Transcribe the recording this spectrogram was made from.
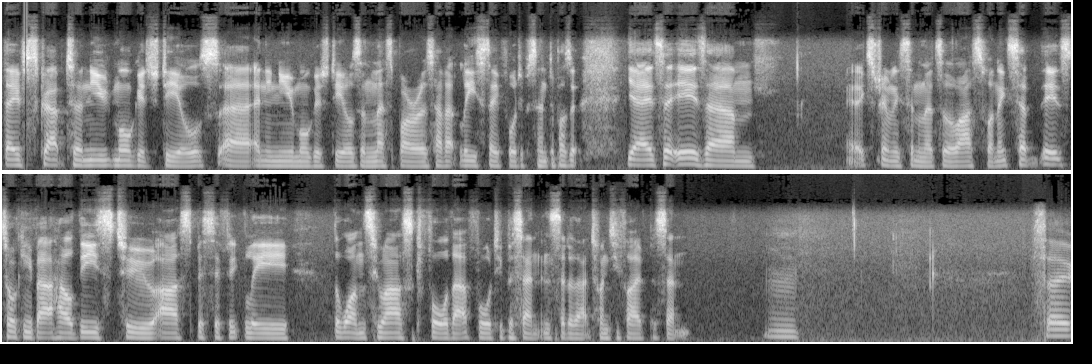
They've scrapped new mortgage deals, uh, any new mortgage deals, unless borrowers have at least a forty percent deposit. Yeah, it's it is um, extremely similar to the last one, except it's talking about how these two are specifically the ones who ask for that forty percent instead of that twenty five percent. Mm. So,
